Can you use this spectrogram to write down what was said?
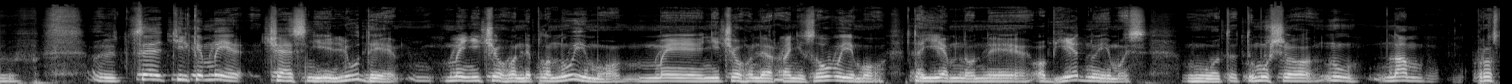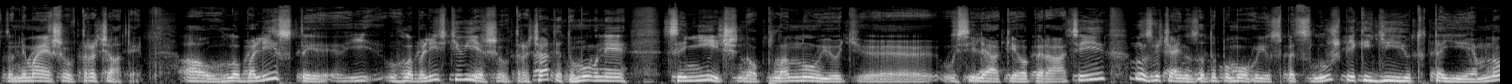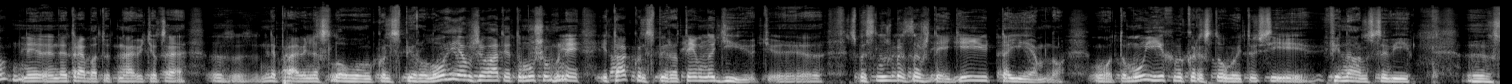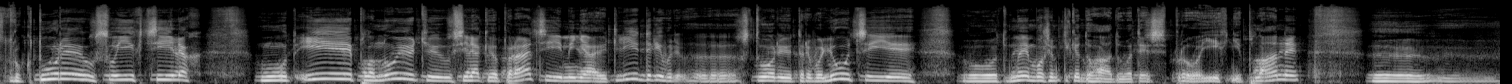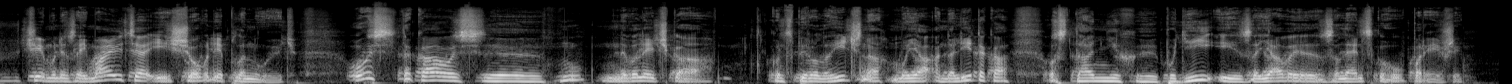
це тільки ми, чесні люди, ми нічого не плануємо, ми нічого не організовуємо, таємно не об'єднуємось. От, тому що ну, нам просто немає що втрачати. А у глобалісти у глобалістів є що втрачати, тому вони цинічно планують е, усілякі операції. Ну, звичайно, за допомогою спецслужб, які діють таємно. Не, не треба тут навіть оце е, неправильне слово конспірологія вживати, тому що вони і так конспіративно діють. Е, Спецслужби завжди діють таємно. От, тому їх використовують усі фінансові структури у своїх цілях. От, і планують всілякі операції, міняють лідерів, е, створюють революції. От, ми можемо тільки догадуватись про їхні плани, е, чим вони займаються і що вони планують. Ось така ось е, ну, невеличка конспірологічна моя аналітика останніх е, подій і заяви Зеленського в Парижі.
